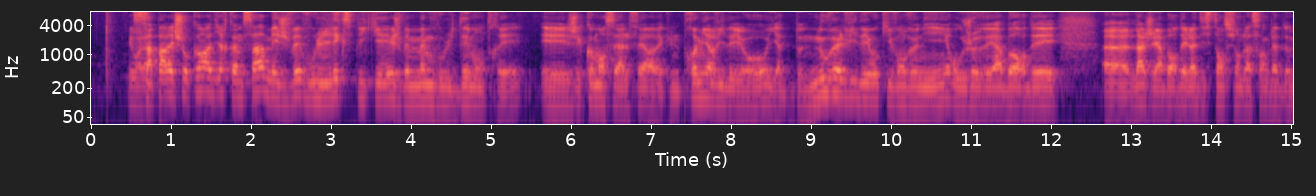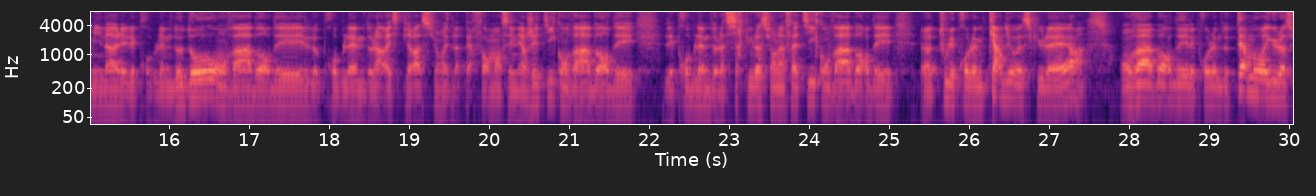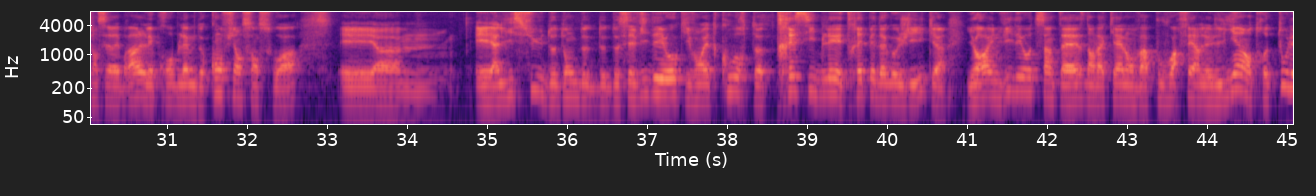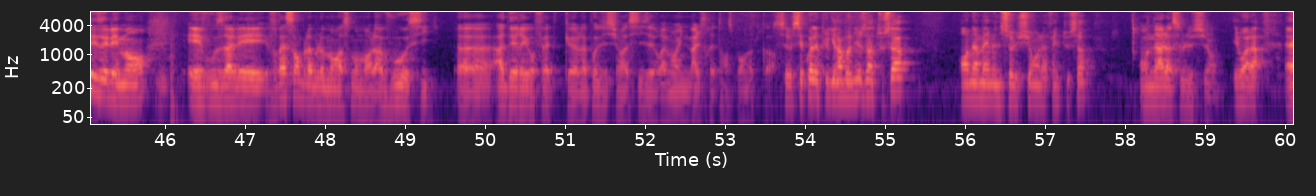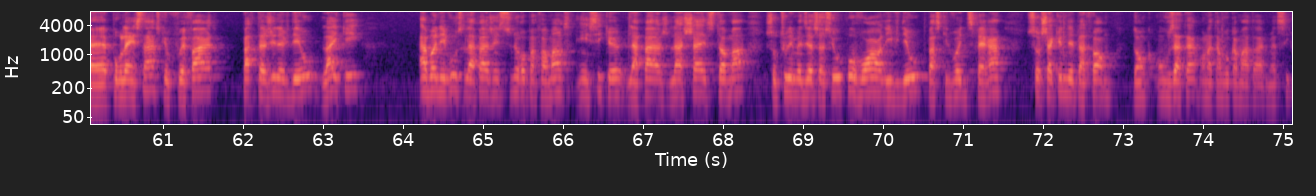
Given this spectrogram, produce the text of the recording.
Ça paraît choquant à dire comme ça, mais je vais vous l'expliquer, je vais même vous le démontrer. Et j'ai commencé à le faire avec une première vidéo. Il y a de nouvelles vidéos qui vont venir où je vais aborder. Euh, là, j'ai abordé la distension de la sangle abdominale et les problèmes de dos. On va aborder le problème de la respiration et de la performance énergétique. On va aborder les problèmes de la circulation lymphatique. On va aborder euh, tous les problèmes cardiovasculaires. On va aborder les problèmes de thermorégulation cérébrale, les problèmes de confiance en soi. Et, euh, et à l'issue de, donc, de, de- de ces vidéos qui vont être courtes, très ciblées et très pédagogiques, il y aura une vidéo de synthèse dans laquelle on va pouvoir faire le lien entre tous les éléments. Et vous allez vraisemblablement à ce moment-là, vous aussi, euh, adhérer au fait que la position assise est vraiment une maltraitance pour notre corps. C'est c'est quoi le plus grand bonus dans tout ça? On a même une solution à la fin de tout ça. On a la solution. Et voilà. Euh, pour l'instant, ce que vous pouvez faire, partagez la vidéo, likez, abonnez-vous sur la page Institut Neuroperformance ainsi que la page La Chaise Thomas sur tous les médias sociaux pour voir les vidéos parce qu'ils vont être différents sur chacune des plateformes. Donc, on vous attend, on attend vos commentaires. Merci.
